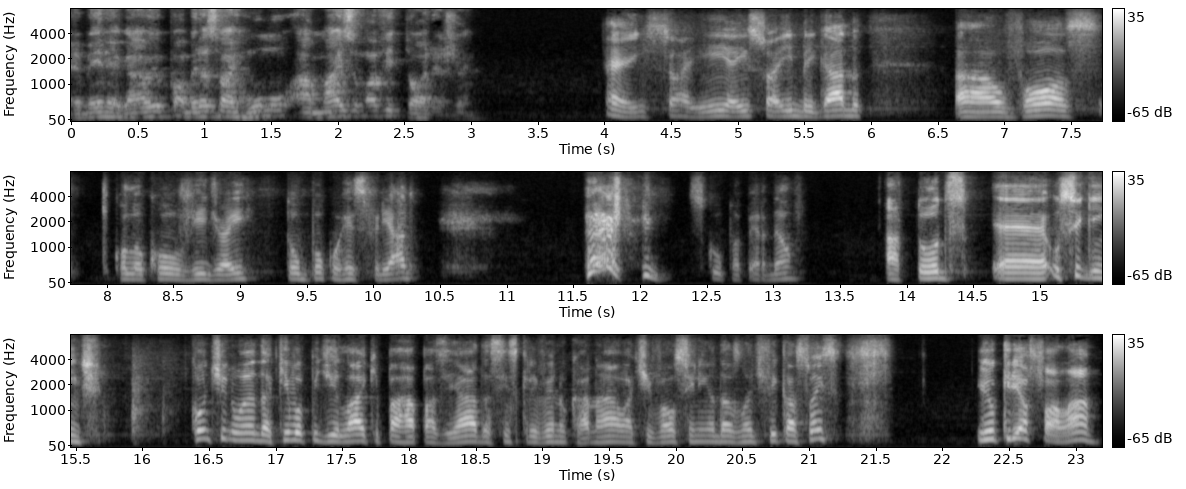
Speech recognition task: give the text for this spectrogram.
é bem legal, e o Palmeiras vai rumo a mais uma vitória já. É isso aí, é isso aí, obrigado ao Voz que colocou o vídeo aí, estou um pouco resfriado. Desculpa, perdão. A todos. É, o seguinte, Continuando aqui, vou pedir like para a rapaziada, se inscrever no canal, ativar o sininho das notificações. E eu queria falar.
